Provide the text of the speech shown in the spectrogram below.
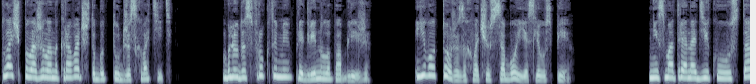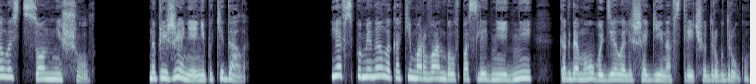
Плащ положила на кровать, чтобы тут же схватить. Блюдо с фруктами придвинула поближе. Его тоже захвачу с собой, если успею. Несмотря на дикую усталость, сон не шел. Напряжение не покидало. Я вспоминала, каким Арван был в последние дни, когда мы оба делали шаги навстречу друг другу.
